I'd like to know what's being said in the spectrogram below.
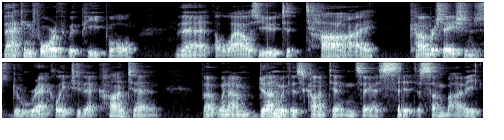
back and forth with people that allows you to tie conversations directly to that content but when I'm done with this content and say I send it to somebody,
